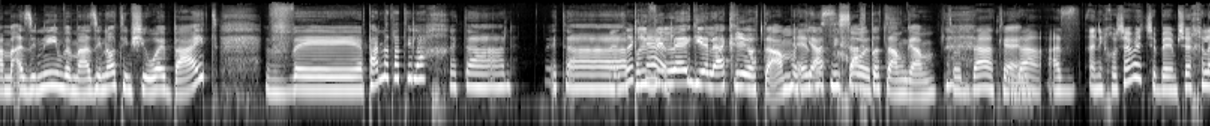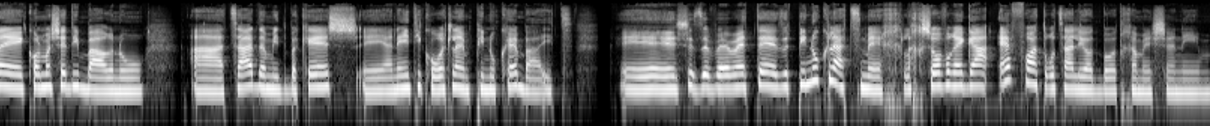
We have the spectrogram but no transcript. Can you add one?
המאזינים ומאזינות עם שיעורי בית, והפעם נתתי לך את ה... את הפריבילגיה להקריא אותם, כי את ניסחת אותם גם. תודה, כן. תודה. אז אני חושבת שבהמשך לכל מה שדיברנו, הצעד המתבקש, אה, אני הייתי קוראת להם פינוקי בית, אה, שזה באמת, אה, זה פינוק לעצמך, לחשוב רגע איפה את רוצה להיות בעוד חמש שנים,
